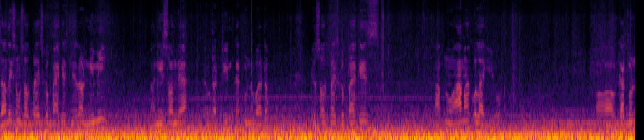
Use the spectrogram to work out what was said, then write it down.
जाँदैछौँ सरप्राइजको प्याकेज लिएर निमी अनि सन्ध्या एउटा टिम काठमाडौँबाट। यो सरप्राइजको प्याकेज आफ्नो आमाको लागि हो। काठमाडौँमा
